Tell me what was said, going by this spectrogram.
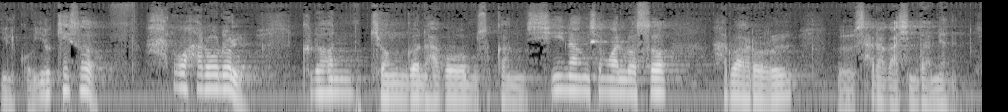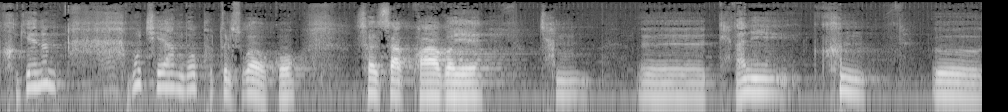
읽고 이렇게 해서 하루하루를 그런 경건하고 엄숙한 신앙생활로서 하루하루를 그 살아가신다면 거기에는 아무 재앙도 붙을 수가 없고 설사 과거에 참 어, 대단히 큰 어,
